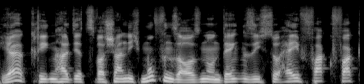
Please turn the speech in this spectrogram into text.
ja, kriegen halt jetzt wahrscheinlich Muffensausen und denken sich so, hey, fuck, fuck,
